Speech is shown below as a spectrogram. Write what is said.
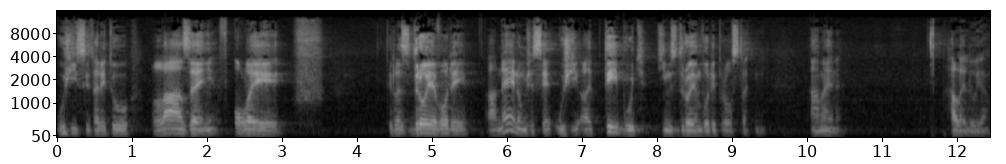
Užij si tady tu lázeň v oleji, tyhle zdroje vody. A nejenom, že si je užij, ale ty buď tím zdrojem vody pro ostatní. Amen. Haleluja.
